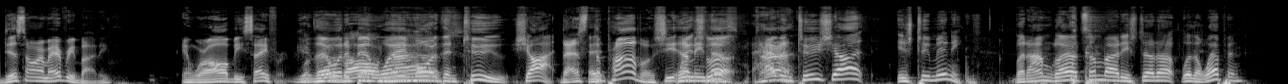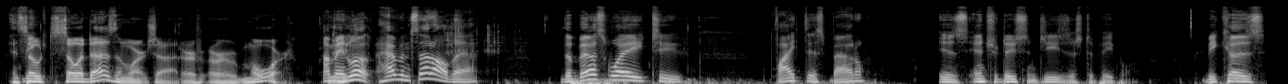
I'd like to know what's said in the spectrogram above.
disarm everybody, and we'll all be safer. Get Well, there would have been all way more than two shot. That's the And- problem. She, Which, I mean, look, the- having two shot is too many. But I'm glad somebody stood up with a weapon. and so so a dozen weren't shot or or more. I mean, look, having said all that, the best way to fight this battle is introducing Jesus to people. Because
